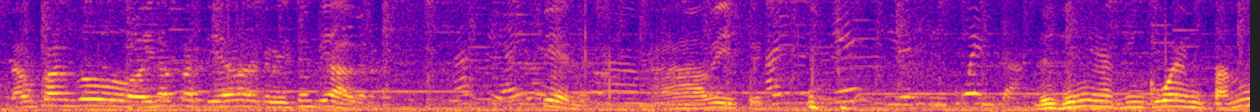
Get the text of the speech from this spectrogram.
Está buscando ahí una partida que le dicen Viagra. Ah, sí, hay de, ¿Tiene? ah, Ah, viste. hay de 100 y de 50. De 100 a 50. ¿Quién?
